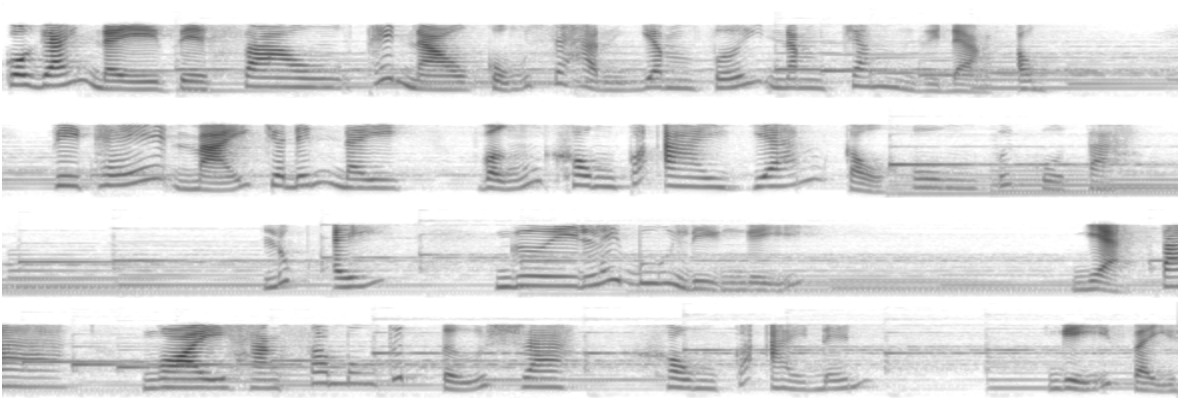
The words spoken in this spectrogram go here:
cô gái này về sau thế nào cũng sẽ hành dâm với 500 người đàn ông. Vì thế mãi cho đến nay vẫn không có ai dám cầu hôn với cô ta. Lúc ấy, người lấy buôn liền nghĩ, nhà ta ngoài hàng sa môn thích tử ra không có ai đến. Nghĩ vậy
